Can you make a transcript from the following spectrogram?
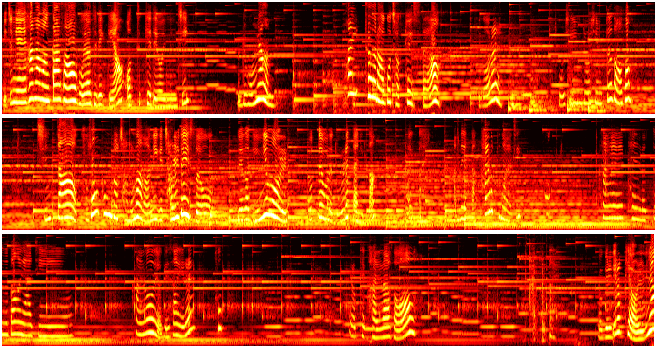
이 중에 하나만 까서 보여드릴게요. 어떻게 되어 있는지. 여기 보면 화이트라고 적혀 있어요. 이거를 조심조심 뜯어서 진짜 구성품도 장난 아니게 잘 돼 있어요. 내가 니니몰 이거 때문에 놀랬다니까? 아이고, 안 되겠다. 칼로 뜯어야지. 어, 칼, 칼로 뜯어야지. 칼로 여기 사이를 푹 이렇게 갈라서 여기를 이렇게 열면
